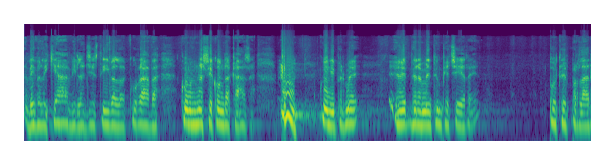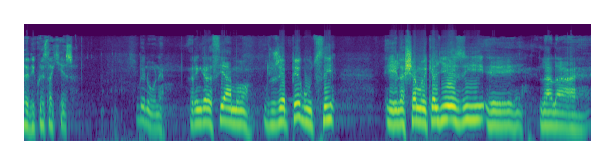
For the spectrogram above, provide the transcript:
aveva le chiavi, la gestiva, la curava come una seconda casa. Quindi per me è veramente un piacere poter parlare di questa chiesa. Benone, ringraziamo Giuseppe Aguzzi e lasciamo ai cagliesi eh, la, la,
